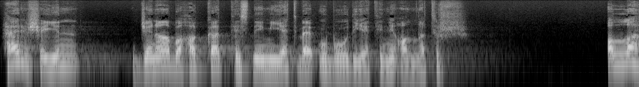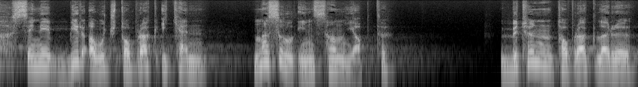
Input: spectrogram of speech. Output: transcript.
her şeyin Cenab-ı Hakk'a teslimiyet ve ubudiyetini anlatır. Allah seni bir avuç toprak iken nasıl insan yaptı? Bütün toprakları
